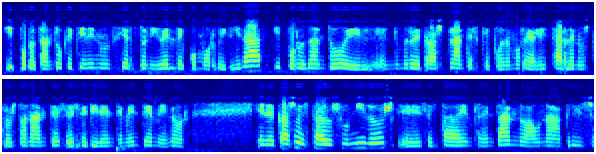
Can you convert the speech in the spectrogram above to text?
y por lo tanto que tienen un cierto nivel de comorbilidad. Y por lo tanto el, número de trasplantes que podemos realizar de nuestros donantes es evidentemente menor. En el caso de Estados Unidos, que se está enfrentando a una crisis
